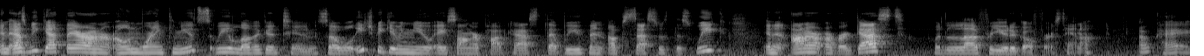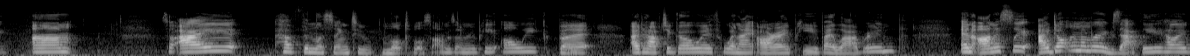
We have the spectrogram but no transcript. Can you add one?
And as we get there on our own morning commutes, we love a good tune. So we'll each be giving you a song or podcast that we've been obsessed with this week. And in honor of our guest, would love for you to go first, Hannah. Okay. Um, so I have been listening to multiple songs on repeat all week, but I'd have to go with "When I R.I.P." by Labrinth. And honestly, I don't remember exactly how I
